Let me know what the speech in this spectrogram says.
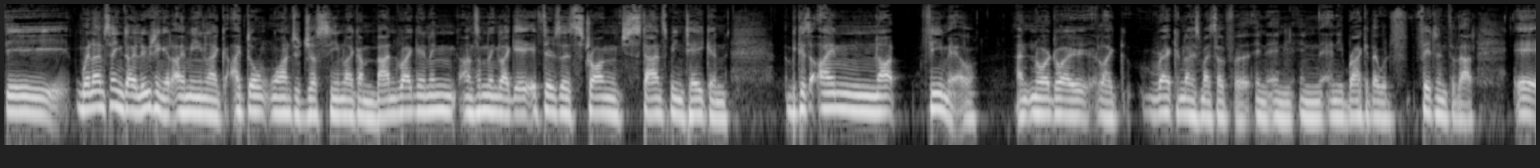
the when I'm saying diluting it, I mean like I don't want to just seem like I'm bandwagoning on something. Like if there's a strong stance being taken, because I'm not female. And nor do I like recognize myself uh, in, in, in any bracket that would fit into that. Uh,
